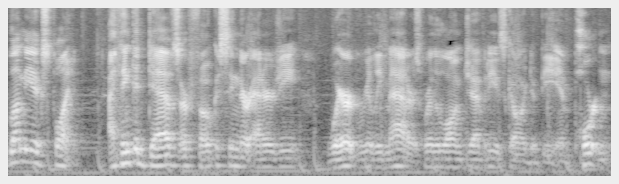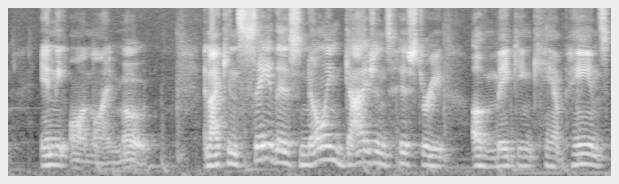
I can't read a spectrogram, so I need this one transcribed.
let me explain. I think the devs are focusing their energy where it really matters, where the longevity is going to be important in the online mode. And I can say this knowing Gaijin's history of making campaigns,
